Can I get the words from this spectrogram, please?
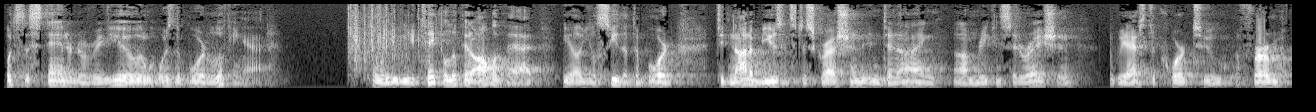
what's the standard of review and what was the board looking at? And when you, when you take a look at all of that, you know, you'll see that the board did not abuse its discretion in denying um, reconsideration. We asked the court to affirm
